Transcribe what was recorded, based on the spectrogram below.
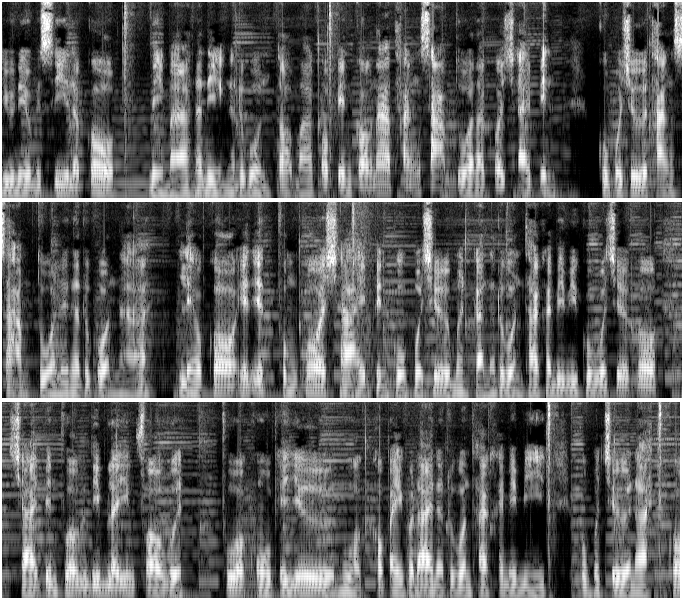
ดิวเนลเมซี่แล้วก็เนมานั่นเองนะทุกคน ต่อมาก็เป็นกองหน้าทั้ง 3 ตัวนะ ก็ใช้เป็นโกโปเชอร์ทั้ง 3 ตัวเลยนะทุกคนนะ แล้วก็ SS ผมก็ใช้เป็นโกโปเชอร์เหมือนกันนะทุกคน ถ้าใครไม่มีโกโปเชอร์ก็ใช้เป็นพวก Deep Lying Forward พวกโฮเพเยอร์บวกเข้าไปก็ได้นะทุกคนถ้าใครไม่มีโกโปเชอร์นะ ก็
